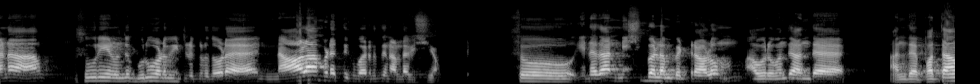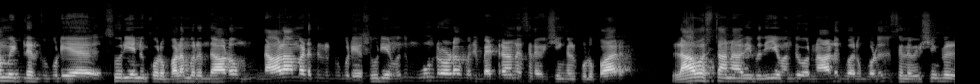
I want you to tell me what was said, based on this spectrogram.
ஏன்னா சூரியன் வந்து குருவோட வீட்டில் இருக்கிறதோட நாலாம் இடத்துக்கு வர்றது நல்ல விஷயம். ஸோ என்னதான் நிஷ்பலம் பெற்றாலும் அவர் வந்து அந்த அந்த பத்தாம் வீட்டில் இருக்கக்கூடிய சூரியனுக்கு ஒரு பலம் இருந்தாலும் நாலாம் இடத்துல இருக்கக்கூடிய சூரியன் வந்து மூன்றோட கொஞ்சம் பெட்டரான சில விஷயங்கள் கொடுப்பார். லாவஸ்தானாதிபதியை வந்து ஒரு நாளுக்கு வரும் பொழுது சில விஷயங்கள்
